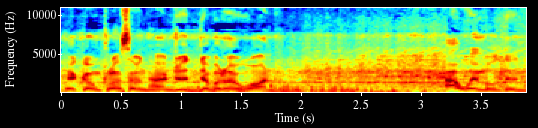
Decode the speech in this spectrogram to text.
Here come class 700 001 at Wimbledon.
